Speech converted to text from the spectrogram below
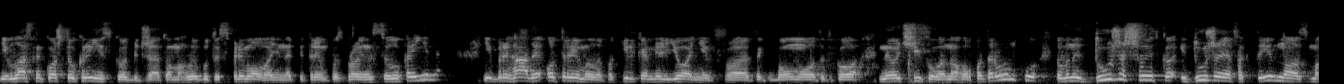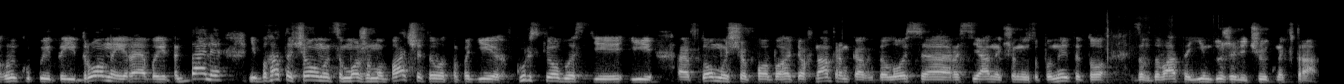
і власне кошти українського бюджету могли бути спрямовані на підтримку збройних сил України. І бригади отримали по кілька мільйонів, е, так би мовити, такого неочікуваного подарунку. То вони дуже швидко і дуже ефективно змогли купити і дрони, і реби, і так далі. І багато чого ми це можемо бачити. От на подіях в Курській області, і е, в тому, що по багатьох напрямках вдалося росіян, якщо не зупинити, то завдавати їм дуже відчутних втрат.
